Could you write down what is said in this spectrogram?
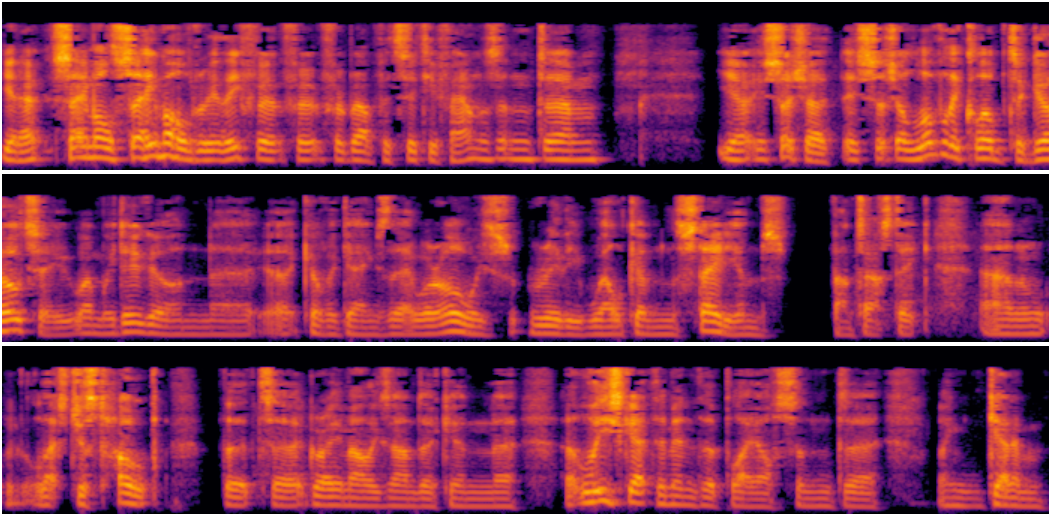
you know, same old, same old really for, for, for Bradford City fans. And, um, you know, it's such a, it's such a lovely club to go to when we do go and uh, uh, cover games there. We're always really welcome. The stadium's fantastic. And let's just hope that uh, Graham Alexander can uh, at least get them into the playoffs and uh, and get them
